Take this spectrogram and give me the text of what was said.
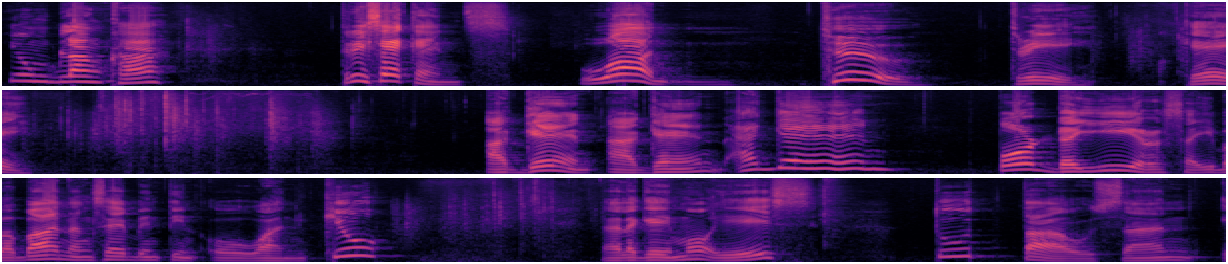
Yung blank ha. 3 seconds. 1, 2, 3. Okay. Again, again, again. For the year sa ibaba ng 1701Q, lalagay mo is 2018.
